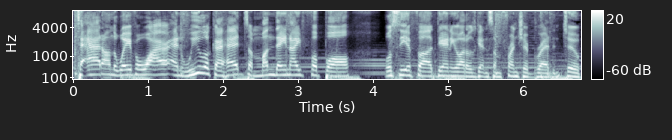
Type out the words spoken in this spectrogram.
to add on the waiver wire, and we look ahead to Monday Night Football. We'll see if uh, Danny Otto's getting some friendship bread too.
